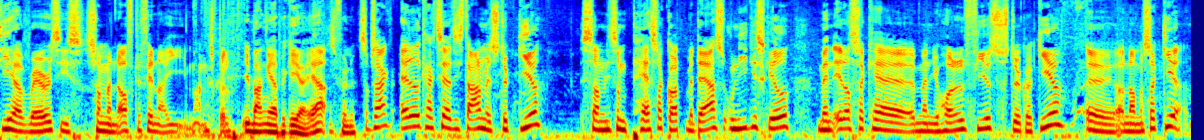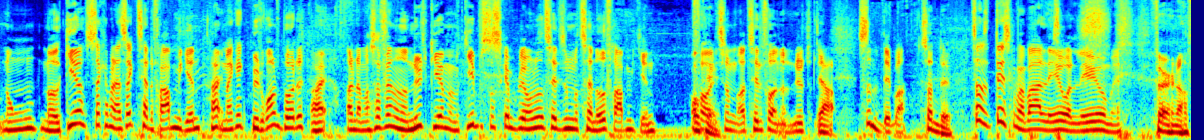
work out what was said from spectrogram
De her rarities, som man ofte finder i mange spil. I mange RPG'er, ja, selvfølgelig. Som sagt, alle karakterer de starter med et stykke gear, som ligesom passer godt med deres unikke skill, men ellers så kan man jo holde fire stykker gear, øh, og når man så giver nogen noget gear, så kan man altså ikke tage det fra dem igen. Nej. Man kan ikke bytte rundt på det, Nej. og når man så finder noget nyt gear, man vil give dem, så skal man blive nødt til ligesom, at tage noget fra dem igen, for Okay. ligesom, at tilføje noget nyt. Ja, Sådan det bare. sådan det. Så det skal man bare leve og leve med. Fair enough.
